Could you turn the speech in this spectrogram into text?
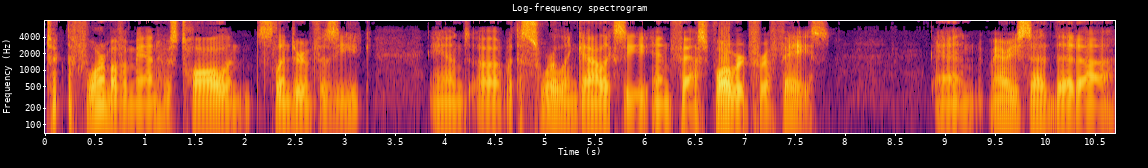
took the form of a man who was tall and slender in physique, and uh, with a swirling galaxy and fast forward for a face. And Mary said that, uh,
